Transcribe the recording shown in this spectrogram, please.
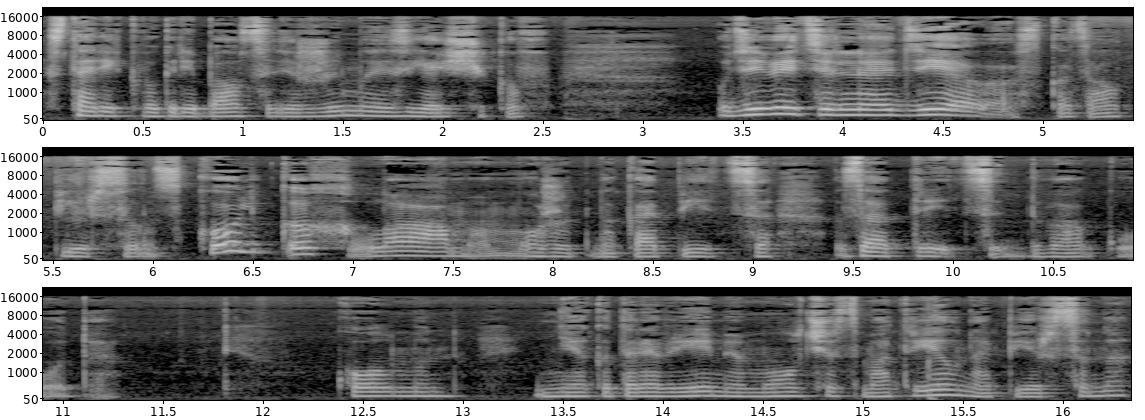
Старик выгребал содержимое из ящиков – «Удивительное дело», — сказал Пирсон, — «сколько хлама может накопиться за 32 года?» Колман некоторое время молча смотрел на Пирсона,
